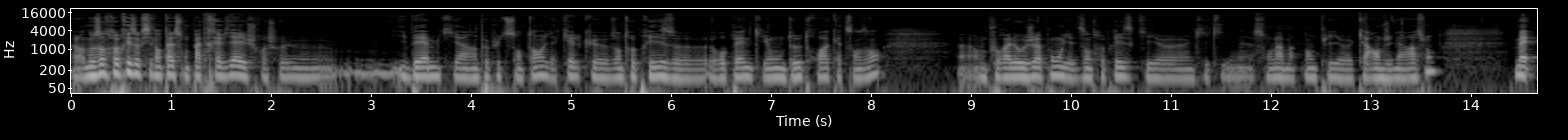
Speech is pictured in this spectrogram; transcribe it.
alors, nos entreprises occidentales sont pas très vieilles, je crois. je IBM qui a un peu plus de 100 ans. Il y a quelques entreprises européennes qui ont 2, 3, 400 ans. Euh, on pourrait aller au Japon, il y a des entreprises qui, qui, qui sont là maintenant depuis euh, 40 générations. Mais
